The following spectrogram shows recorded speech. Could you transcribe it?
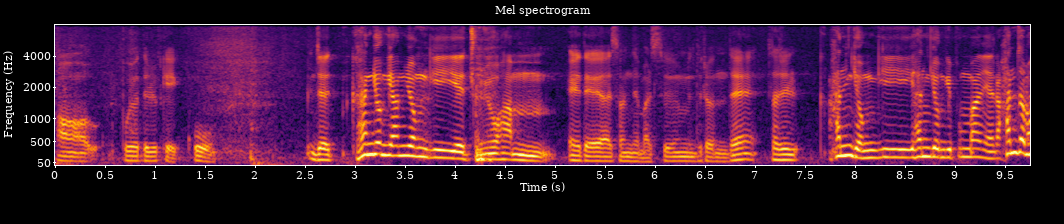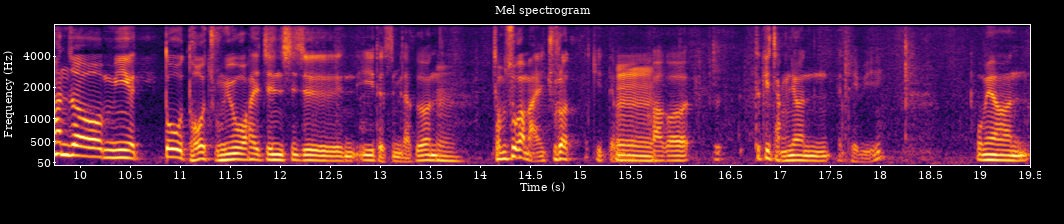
어, 보여드릴 게 있고 이제 한 경기 한 경기의 중요함에 대해서 이제 말씀을 드렸는데 사실 한 경기 한 경기뿐만이 아니라 한 점한 점이 또 더 중요해진 시즌이 됐습니다. 그건 점수가 많이 줄었기 때문에 음. 과거 특히 작년에 대비 보면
